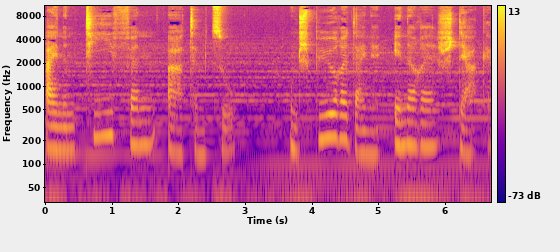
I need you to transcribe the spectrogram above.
einen tiefen Atemzug und spüre deine innere Stärke.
